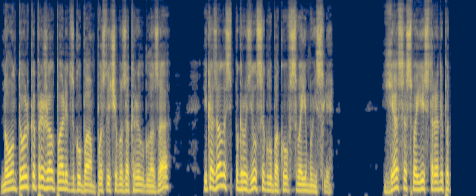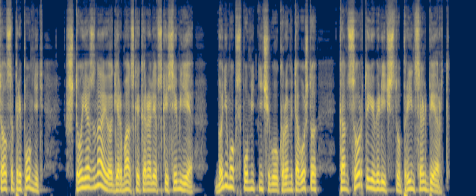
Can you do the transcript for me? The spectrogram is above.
но он только прижал палец к губам, после чего закрыл глаза и, казалось, погрузился глубоко в свои мысли. Я со своей стороны пытался припомнить, что я знаю о германской королевской семье, но не мог вспомнить ничего, кроме того, что консорт Ее Величества, принц Альберт,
